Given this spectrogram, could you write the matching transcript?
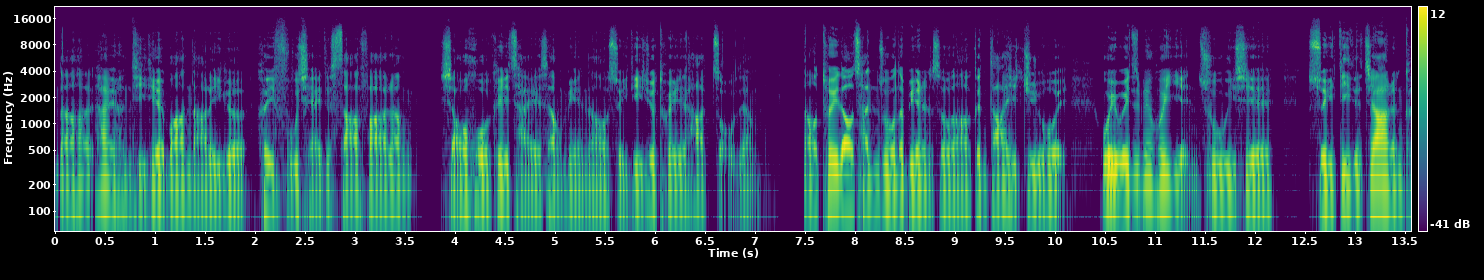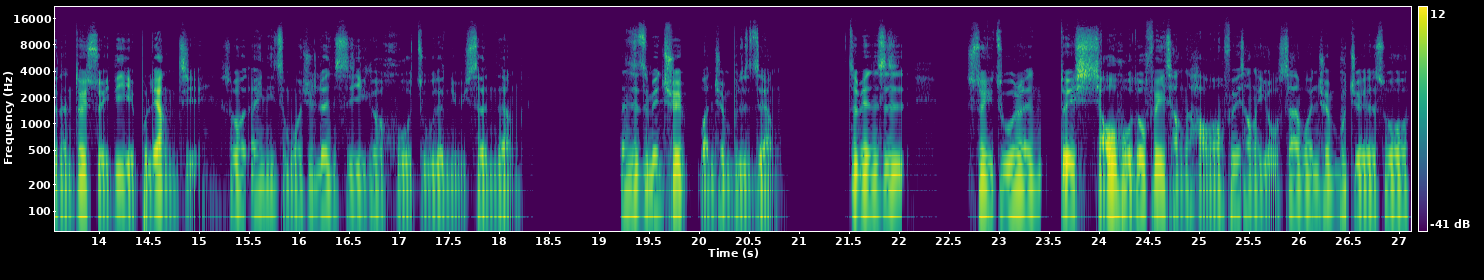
然后他他也很体贴，帮他拿了一个可以浮起来的沙发，让小伙可以踩在上面，然后水弟就推着他走这样，然后推到餐桌那边的时候，然后跟大家一起聚会。我以为这边会演出一些水弟的家人可能对水弟也不谅解，说：“哎，你怎么会去认识一个火族的女生这样？”但是这边却完全不是这样，这边是。水族人对小伙都非常的好，然后非常的友善，完全不觉得说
